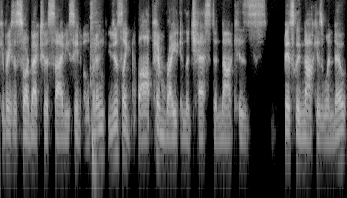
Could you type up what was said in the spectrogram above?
he brings his sword back to his side, you see an opening. You just like bop him right in the chest and knock his basically knock his wind out,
